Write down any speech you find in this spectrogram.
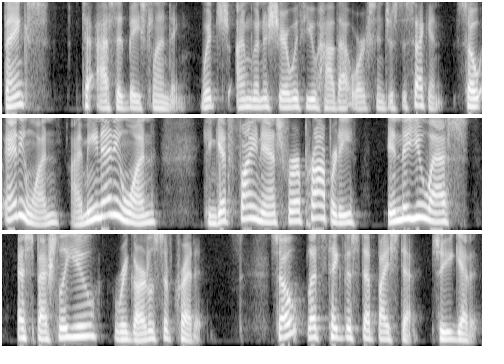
Thanks to asset based lending, which I'm going to share with you how that works in just a second. So, anyone, I mean anyone, can get finance for a property in the US, especially you, regardless of credit. So let's take this step by step so you get it.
